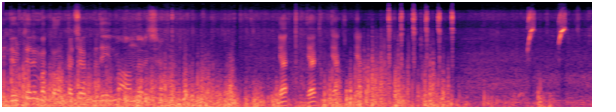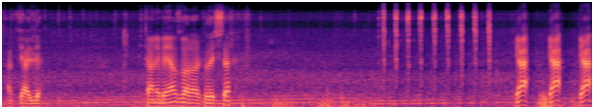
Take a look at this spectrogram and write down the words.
Bir dürtelim bakalım kaçak mı değil mi anlarız. Gel gel gel gel. Bak geldi. Bir tane beyaz var arkadaşlar. Gel gel gel.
